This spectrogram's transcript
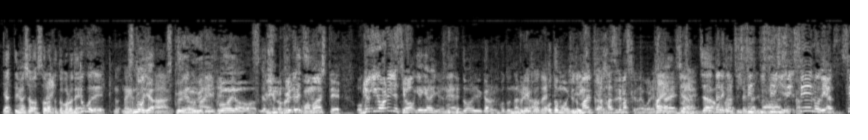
やってみましょう。揃ったところで。どこでの投げ相撲じゃあ机の上で行こうよ。机の上で駒回してお行儀が悪いですよ。お行儀がないよね。どういうことになるか。ブレーコーで。音もちょっとマイクから外れますけどねこれはいはいじゃあじゃあ誰か音がちっちゃくなります。一斉にせーのでやせ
